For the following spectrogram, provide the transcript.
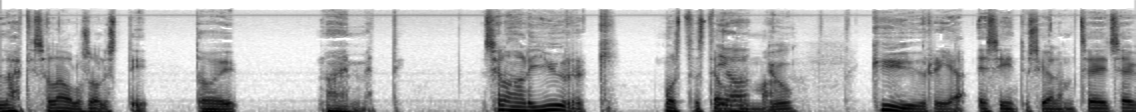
lähti se laulusolisti toi, no hemmetti. Silloin oli Jyrki, muistatko sitä ohjelmaa? Joo. Kyyriä esiintyi siellä, mutta se ei, se,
